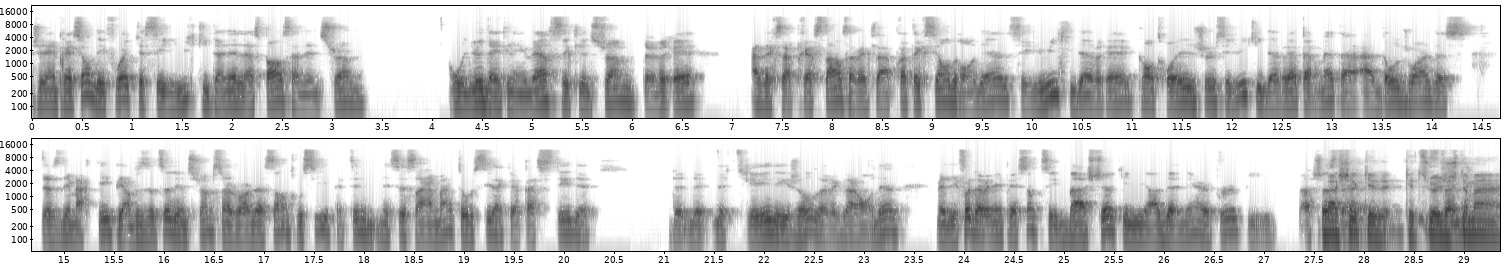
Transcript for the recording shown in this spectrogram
j'ai l'impression des fois que c'est lui qui donnait l'espace à Lindstrom. Au lieu d'être l'inverse, c'est que Lindstrom devrait, avec sa prestance, avec la protection de rondelles, c'est lui qui devrait contrôler le jeu. C'est lui qui devrait permettre à, d'autres joueurs de, de, se démarquer. Puis en plus de ça, Lindstrom, c'est un joueur de centre aussi. Fait, nécessairement, tu aussi la capacité de, de, de, créer des choses avec la rondelle. Mais des fois, j'avais l'impression que c'est Bacha qui lui en donnait un peu. Puis Bacha, que, que, tu as justement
